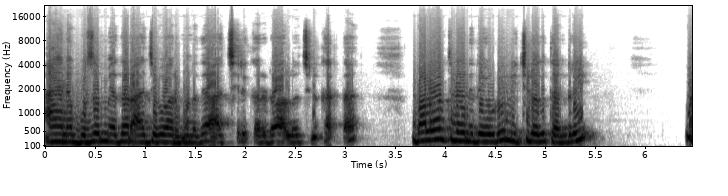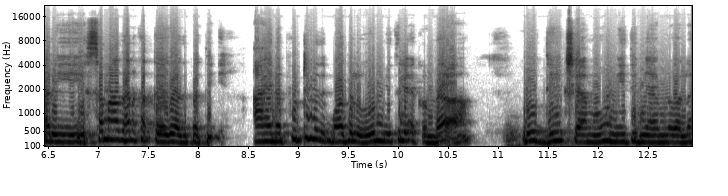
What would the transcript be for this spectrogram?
ఆయన భుజం మీద రాజ్యవారం ఉన్నది ఆశ్చర్యకరుడు ఆలోచనకర్త. బలవంతుడైన దేవుడు నిత్యుడకు తండ్రి మరి సమాధానకర్త అధిపతి. ఆయన పుట్టినది మొదలు మితి లేకుండా వృద్ధి క్షేమం నీతి న్యాయముల వల్ల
